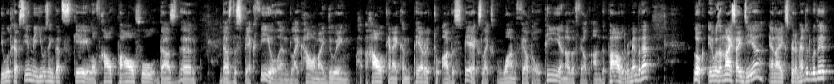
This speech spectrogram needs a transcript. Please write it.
you would have seen me using that scale of how powerful does the does the spec feel and like how am I doing, how can I compare it to other specs, like one felt OP, another felt underpowered, remember that? Look, it was a nice idea and I experimented with it,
